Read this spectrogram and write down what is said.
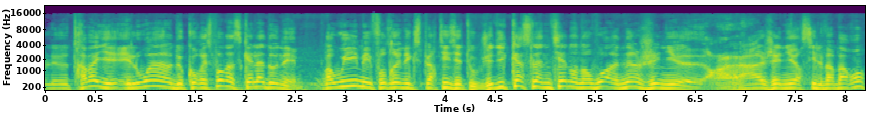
le travail est, loin de correspondre à ce qu'elle a donné. Ah oui, mais il faudrait une expertise et tout. J'ai dit qu'à cela ne tienne, on envoie un ingénieur, un ingénieur Sylvain Baron,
